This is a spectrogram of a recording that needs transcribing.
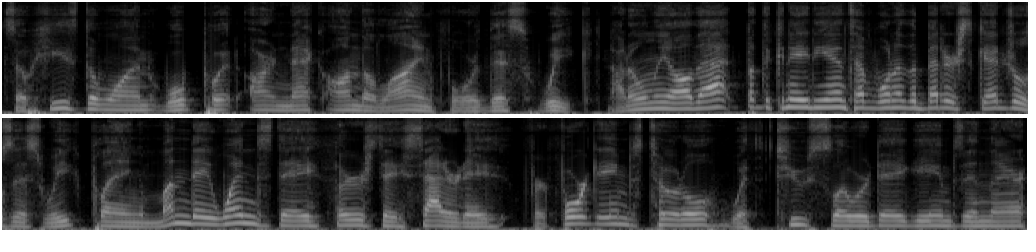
so he's the one we'll put our neck on the line for this week. Not only all that, but the Canadiens have one of the better schedules this week, playing Monday, Wednesday, Thursday, Saturday for four games total with two slower day games in there.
